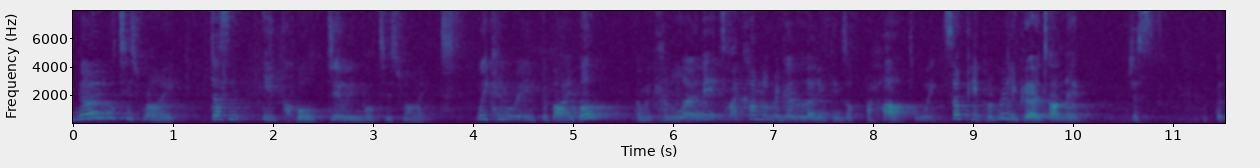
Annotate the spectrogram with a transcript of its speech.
Knowing what is right doesn't equal doing what is right. We can read the Bible and we can learn it. I, am not very good at learning things off by heart. We, some people are really good, aren't they? Just, but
